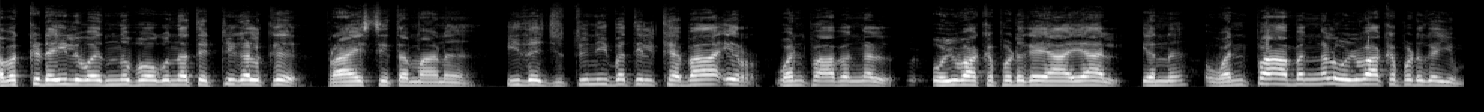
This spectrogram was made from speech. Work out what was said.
അവക്കിടയിൽ വന്നു പോകുന്ന തെറ്റുകൾക്ക് പ്രായശ്ചിത്തമാണ്. ഇത് ജുത്തുനിബത്തിൽ ഖബായിർ വൻപാപങ്ങൾ ഒഴിവാക്കപ്പെടുകയായാൽ എന്ന് വൻപാപങ്ങൾ ഒഴിവാക്കപ്പെടുകയും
